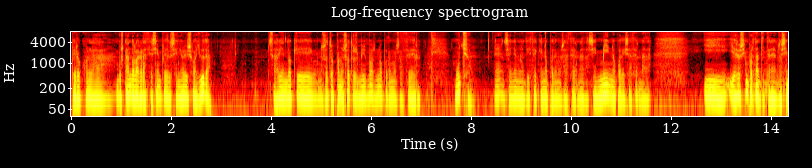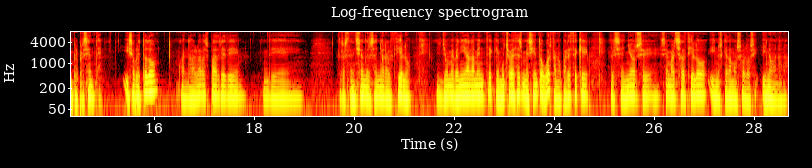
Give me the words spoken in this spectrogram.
pero con la, buscando la gracia siempre del Señor y su ayuda sabiendo que nosotros por nosotros mismos no podemos hacer mucho. ¿eh? El Señor nos dice que no podemos hacer nada. Sin mí no podéis hacer nada. Y, eso es importante tenerlo siempre presente. Y sobre todo, cuando hablabas, Padre, de, de, la ascensión del Señor al cielo, yo me venía a la mente que muchas veces me siento huérfano. Parece que el Señor se, se marcha al cielo y nos quedamos solos. Y no, no, no.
